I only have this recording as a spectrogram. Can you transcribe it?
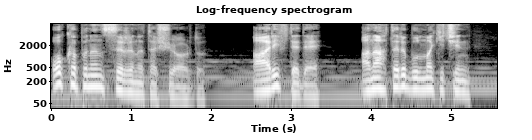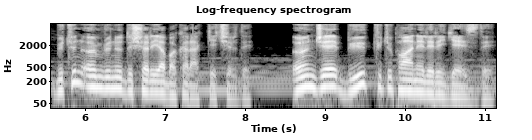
o kapının sırrını taşıyordu. Arif dede, anahtarı bulmak için bütün ömrünü dışarıya bakarak geçirdi. Önce büyük kütüphaneleri gezdi.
